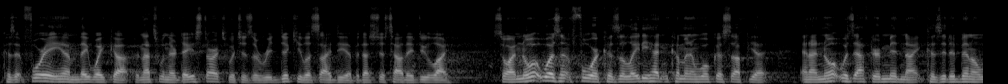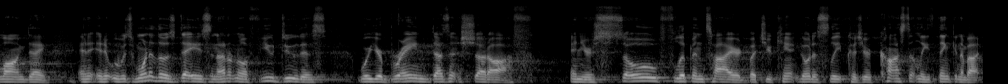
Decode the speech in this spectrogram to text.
because at 4 a.m. they wake up and that's when their day starts, which is a ridiculous idea, but that's just how they do life. So I know it wasn't 4 because the lady hadn't come in and woke us up yet. And I know it was after midnight because it had been a long day. And it, it was one of those days, and I don't know if you do this, where your brain doesn't shut off and you're so flippin' tired, but you can't go to sleep because you're constantly thinking about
